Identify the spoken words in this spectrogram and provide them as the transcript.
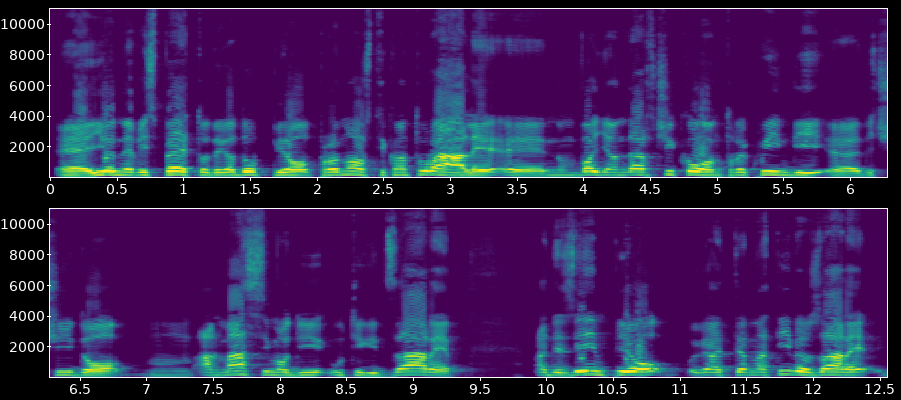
eh, io nel rispetto del doppio pronostico naturale eh, non voglio andarci contro e quindi eh, decido mh, al massimo di utilizzare ad esempio l'alternativa è usare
